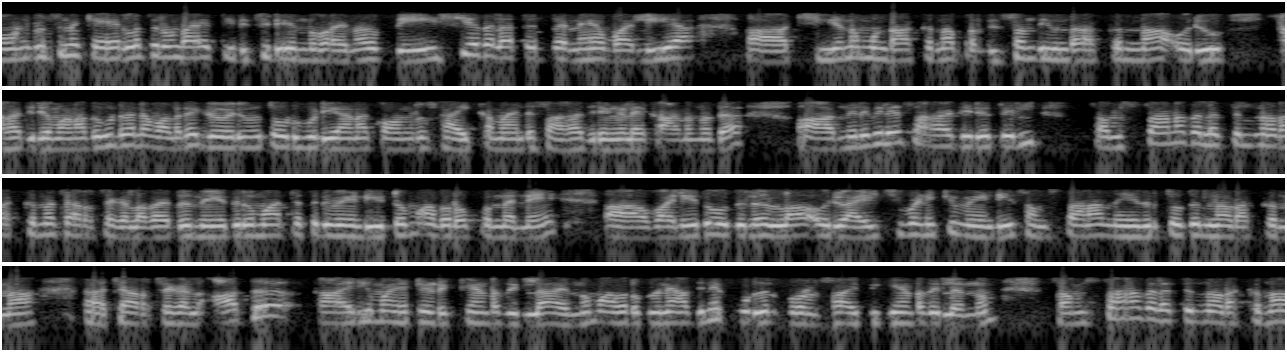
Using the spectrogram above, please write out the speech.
കോൺഗ്രസിന് കേരളത്തിലുണ്ടായ തിരിച്ചടി എന്ന് പറയുന്നത് ദേശീയ തലത്തിൽ തന്നെ വലിയ ക്ഷീണം ഉണ്ടാക്കുന്ന പ്രതിസന്ധി ഉണ്ടാക്കുന്ന ഒരു സാഹചര്യമാണ്. അതുകൊണ്ട് തന്നെ വളരെ ഗൗരവത്തോടു കൂടിയാണ് കോൺഗ്രസ് ഹൈക്കമാൻഡ് സാഹചര്യങ്ങളെ കാണുന്നത്. നിലവിലെ സാഹചര്യത്തിൽ സംസ്ഥാന തലത്തിൽ നടക്കുന്ന ചർച്ചകൾ അതായത് നേതൃമാറ്റത്തിന് വേണ്ടിയിട്ടും അതോടൊപ്പം തന്നെ വലിയ തോതിലുള്ള ഒരു അഴിച്ചുപണിക്ക് വേണ്ടി സംസ്ഥാന നേതൃത്വത്തിൽ നടക്കുന്ന ചർച്ചകൾ. അത് കാര്യമായിട്ട് എടുക്കേണ്ടതില്ല എന്നും അതോടൊപ്പം തന്നെ അതിനെ കൂടുതൽ പ്രോത്സാഹിപ്പിക്കേണ്ടതില്ലെന്നും സംസ്ഥാന തലത്തിൽ നടക്കുന്ന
